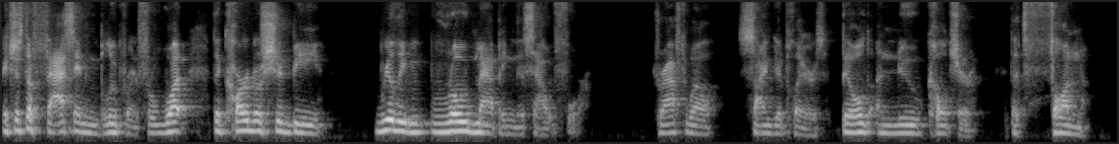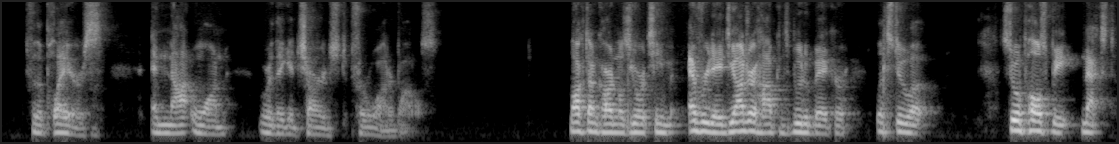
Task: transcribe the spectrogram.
it's just a fascinating blueprint for what the cardinals should be really road mapping this out for draft well sign good players build a new culture that's fun for the players and not one where they get charged for water bottles Locked on Cardinals, your team every day. DeAndre Hopkins, Budda Baker. Let's do a let's do a pulse beat next.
